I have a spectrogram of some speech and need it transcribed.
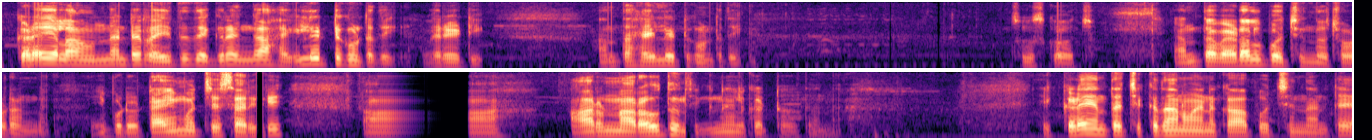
ఇక్కడే ఇలా ఉందంటే రైతు దగ్గర ఇంకా హైలైట్గా ఉంటుంది వెరైటీ. అంత హైలైట్గా ఉంటుంది. చూసుకోవచ్చు. ఎంత వెడల్పు వచ్చిందో చూడండి. ఇప్పుడు టైం వచ్చేసరికి ఆరున్నర అవుతుంది. సిగ్నల్ కట్ అవుతుంది. ఇక్కడే ఇంత చిక్కదనమైన కాపు వచ్చిందంటే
